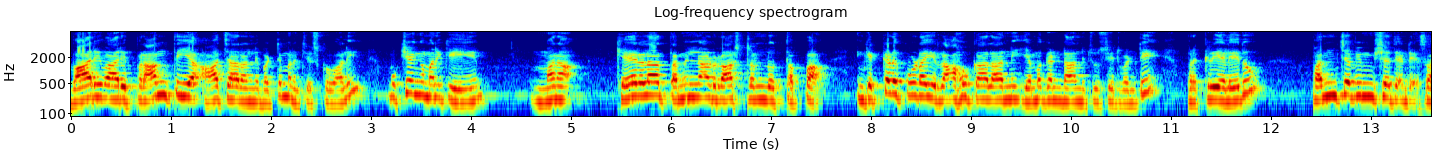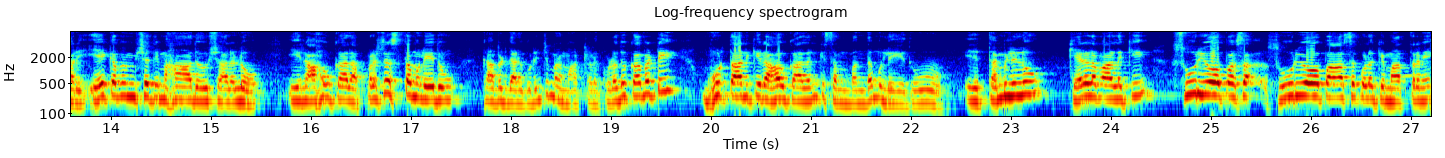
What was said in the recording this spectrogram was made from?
వారి వారి ప్రాంతీయ ఆచారాన్ని బట్టి మనం చేసుకోవాలి. ముఖ్యంగా మనకి మన కేరళ తమిళనాడు రాష్ట్రంలో తప్ప ఇంకెక్కడ కూడా ఈ రాహుకాలాన్ని యమగండాన్ని చూసేటువంటి ప్రక్రియ లేదు. పంచవింశతి అంటే సారీ ఏకవింశతి మహాదోషాలలో ఈ రాహుకాల ప్రశస్తము లేదు. కాబట్టి దాని గురించి మనం మాట్లాడకూడదు. కాబట్టి ముహూర్తానికి రాహుకాలానికి సంబంధము లేదు. ఇది తమిళులు కేరళ వాళ్ళకి సూర్యోపాస సూర్యోపాసకులకి మాత్రమే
